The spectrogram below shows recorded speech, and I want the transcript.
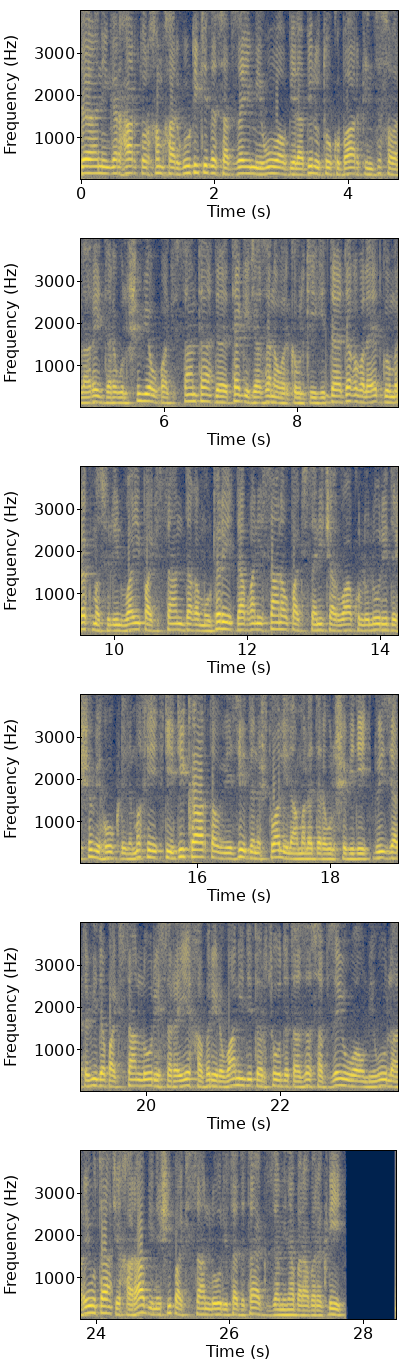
د ننګرهار تورخم ښارګوټي کې د سبزۍ، میوو او بېلابېلو توکو بار پنځه سوه لارۍ درول شوي او پاکستان ته د تګ اجازه نه ورکول کېږي. د دغه ولایت ګمرک مسؤلین وايي، پاکستان دغه موټرې د افغانستان او پاکستاني چارواکو له لوري د شوې هوکړې له مخې ټي ډي کارت او ویزې د نشتوالي له امله درول شوي دي. دوی زیاتوي، د پاکستان لورې سره یې خبرې روانې دي تر څو د تازه سبزیو او میوو لاریو ته چې خرابې نه شي، پاکستان لوري ته د تګ زمینه برابره کړي.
